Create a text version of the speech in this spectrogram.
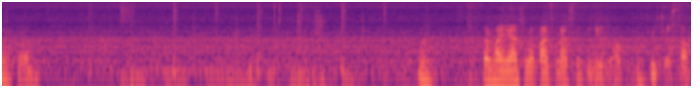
Okay. Somehow Yancy may find some medicine he can use to help in future stuff.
